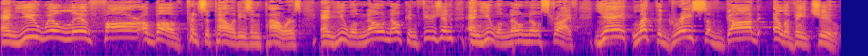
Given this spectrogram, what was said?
and you will live far above principalities and powers, and you will know no confusion, and you will know no strife. Yea, let the grace of God elevate you.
